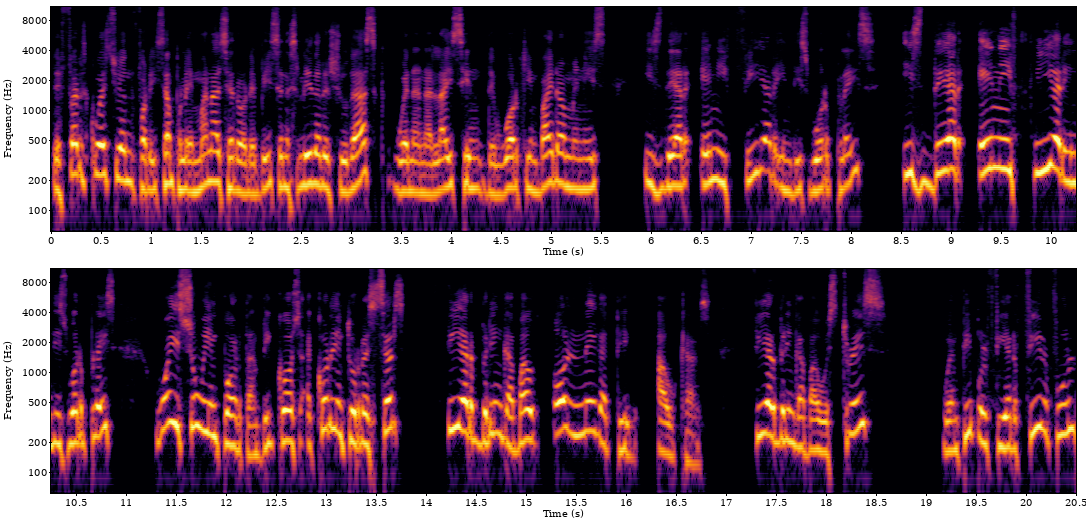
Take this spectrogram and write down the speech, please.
The first question, for example, a manager or a business leader should ask when analyzing the work environment is Is there any fear in this workplace? Is there any fear in this workplace? Why is so important? Because according to research, fear bring about all negative outcomes. Fear bring about stress. When people fear fearful,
